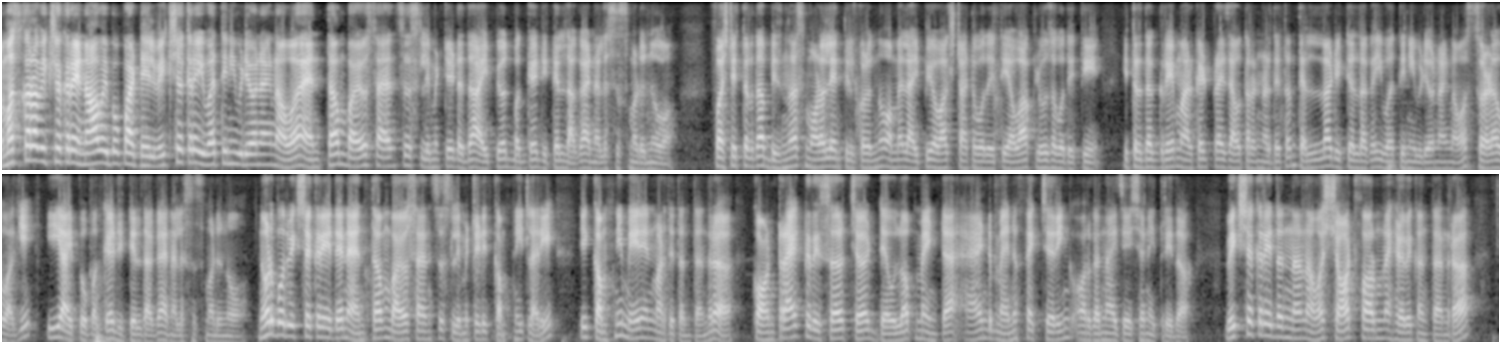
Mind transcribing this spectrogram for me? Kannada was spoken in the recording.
ನಮಸ್ಕಾರ ವೀಕ್ಷಕರೇ, ನಾವು ವೈಭವ್ ಪಾಟೀಲ್. ವೀಕ್ಷಕರೇ, ಇವತ್ತಿನ ಈ ವಿಡಿಯೋನಾಗ ನಾವು ಎಂಥಮ್ ಬಯೋಸೈನ್ಸಸ್ ಲಿಮಿಟೆಡ್ ಅದ ಐ ಪಿ ಒದ ಬಗ್ಗೆ ಡೀಟೇಲ್ದಾಗ ಅನಾಲಿಸಿಸ್ ಮಾಡೋನು. ಫಸ್ಟ್ ಈ ಥರದ ಬಿಸ್ನೆಸ್ ಮಾಡೆಲ್ ಏನು ತಿಳ್ಕೊಳ್ಳೋನು, ಆಮೇಲೆ ಐ ಪಿ ಯಾವಾಗ ಸ್ಟಾರ್ಟ್ ಆಗೋದೈತಿ, ಯಾವಾಗ ಕ್ಲೋಸ್ ಆಗೋದೈತಿ ಈ ಥರದ ಗ್ರೇ ಮಾರ್ಕೆಟ್ ಪ್ರೈಸ್ ಯಾವ ಥರ ನಡೆದೈತೆ ಅಂತ ಎಲ್ಲ ಡೀಟೇಲ್ದಾಗ ಇವತ್ತಿನ ಈ ವಿಡಿಯೋನಾಗ ನಾವು ಸರಳವಾಗಿ ಈ ಐ ಪಿ ಒ ಬಗ್ಗೆ ಡೀಟೇಲ್ದಾಗ ಅನಾಲಿಸಿಸ್ ಮಾಡೋನು. ನೋಡ್ಬೋದು ವೀಕ್ಷಕರೇ, ಇದೇನೆ ಎಂಥಮ್ ಬಯೋಸೈನ್ಸಸ್ ಲಿಮಿಟೆಡ್ ಇದು ಕಂಪ್ನಿ ರೀ? ಈ ಕಂಪ್ನಿ ಮೇನ್ ಏನು ಮಾಡ್ತೈತೆ ಅಂತಂದ್ರೆ contract research development and manufacturing organisation ಐತ್ರಿ ಇದು ವೀಕ್ಷಕರು, ಇದನ್ನು ನಾವು ಶಾರ್ಟ್ ಫಾರ್ಮ್ನ ಹೇಳ್ಬೇಕಂತಂದ್ರೆ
